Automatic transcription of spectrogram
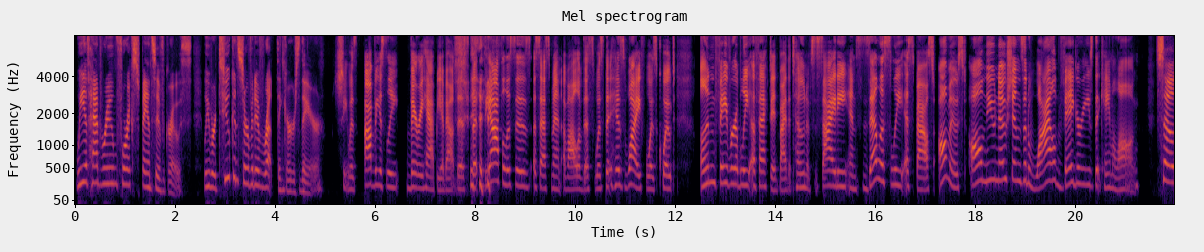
We have had room for expansive growth. We were too conservative rut thinkers there. She was obviously very happy about this, but Theophilus's assessment of all of this was that his wife was, quote, unfavorably affected by the tone of society and zealously espoused almost all new notions and wild vagaries that came along. So,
